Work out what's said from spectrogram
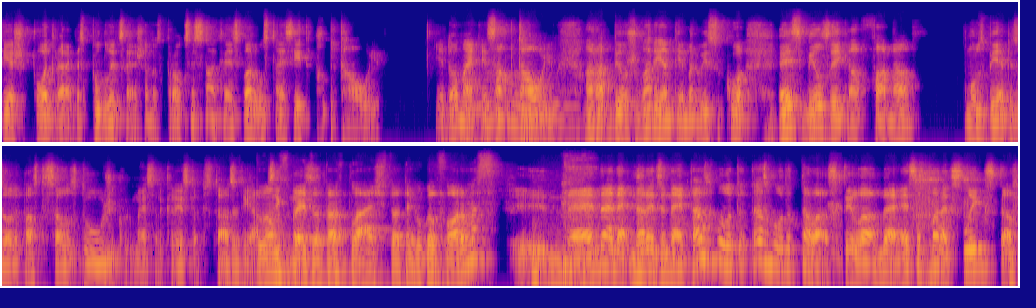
tieši podraidas publicēšanas procesā, ka es varu uztaisīt aptauju. Iedomājieties, aptauju ar atbildžu variantiem, ar visu, ko es milzīgā fanā. Mums bija epizode pasta salas dūži, kur mēs ar Kristofru stāstījām. Cik mēs- beidzot atklājuši to te Google formas. Nē, nē, nē, nē, redzi, nē. Tas, būtu, tas būtu tavā stilā. Nē, es esmu pārāk slings tam.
